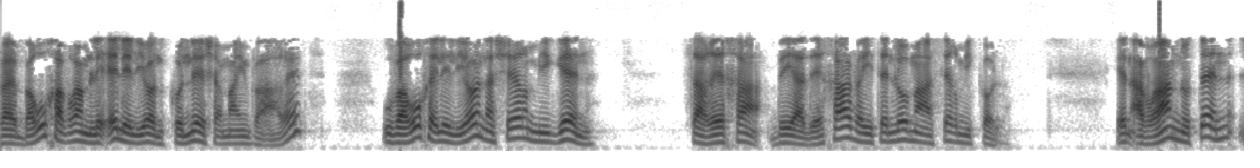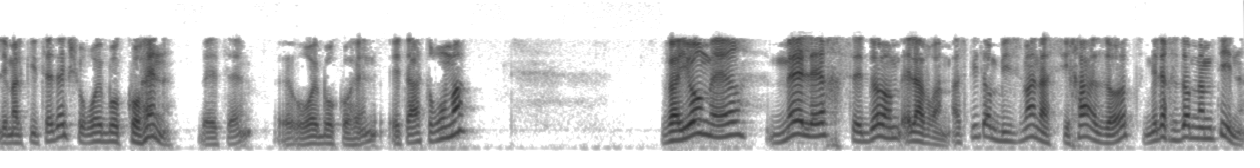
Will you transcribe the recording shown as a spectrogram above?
וברוך אברהם לאל עליון קונה שמיים וארץ, וברוך אל עליון אשר מיגן צריך בידיך וייתן לו מעשר מכל. כן, אברהם נותן למלכי צדק שהוא רואה בו כהן בעצם, הוא רואה בו כהן, את התרומה. ויאמר מלך סדום אל אברהם. אז פתאום בזמן השיחה הזאת, מלך סדום ממתין.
